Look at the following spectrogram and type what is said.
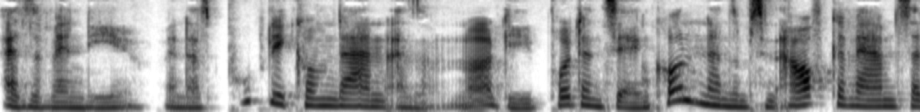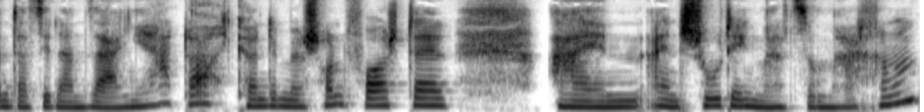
also wenn die, wenn das Publikum dann, also ne, die potenziellen Kunden dann so ein bisschen aufgewärmt sind, dass sie dann sagen, ja doch, ich könnte mir schon vorstellen, ein, ein Shooting mal zu machen,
